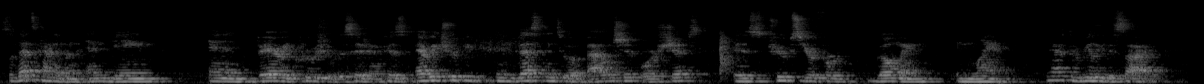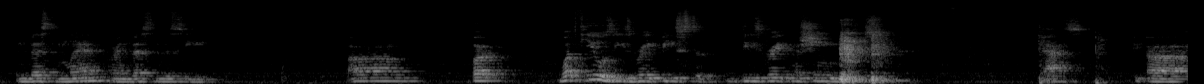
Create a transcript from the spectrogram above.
So that's kind of an end game and very crucial decision because every troop you invest into a battleship or ships is troops you're foregoing in land. You have to really decide invest in land or invest in the sea. Um, but what fuels these great beasts, these great machine beasts? Gas, uh,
